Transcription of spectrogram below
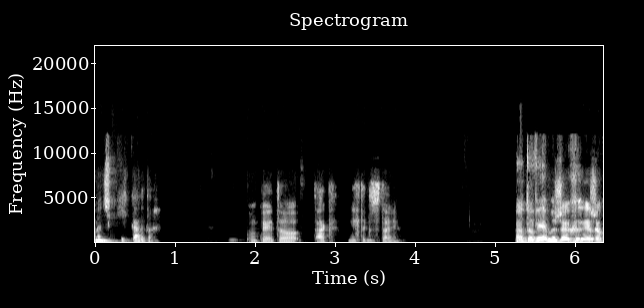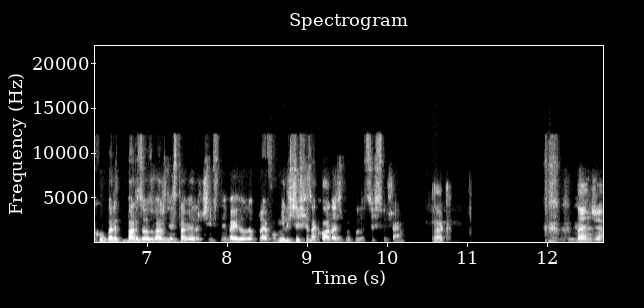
na dzikich kartach. Okej, okay, to tak, niech tak zostanie. No to wiemy, że, że Hubert bardzo odważnie stawia, że Chiefs nie wejdą do playoffów. Mieliście się zakładać w ogóle, coś słyszałem. Tak. Będzie.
